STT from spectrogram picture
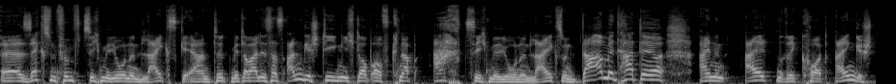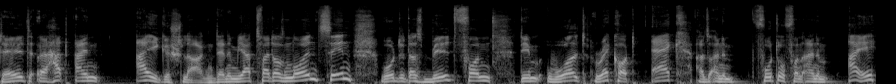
äh, 56 Millionen Likes geerntet. Mittlerweile ist das angestiegen, ich glaube, auf knapp 80 Millionen Likes und damit hat er einen alten Rekord eingestellt. Er hat ein Ei geschlagen. Denn im Jahr 2019 wurde das Bild von dem World Record Egg, also einem Foto von einem Ei,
